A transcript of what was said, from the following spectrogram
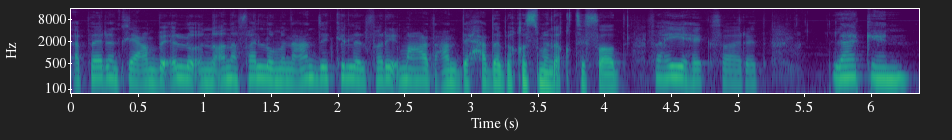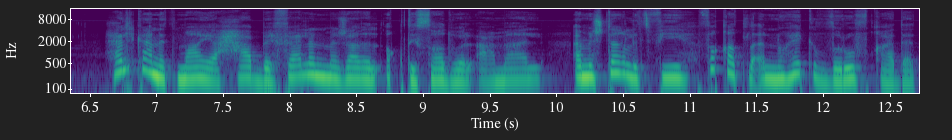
ابيرنتلي عم بيقول له إنه أنا فلو من عندي كل الفريق ما عاد عندي حدا بقسم الاقتصاد. فهي هيك صارت. لكن هل كانت مايا حابة فعلا مجال الاقتصاد والأعمال أم اشتغلت فيه فقط لأنه هيك الظروف قادت؟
